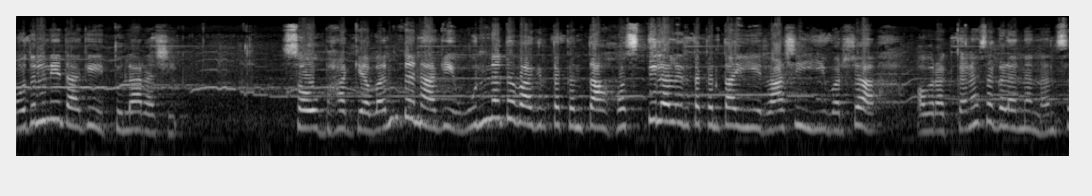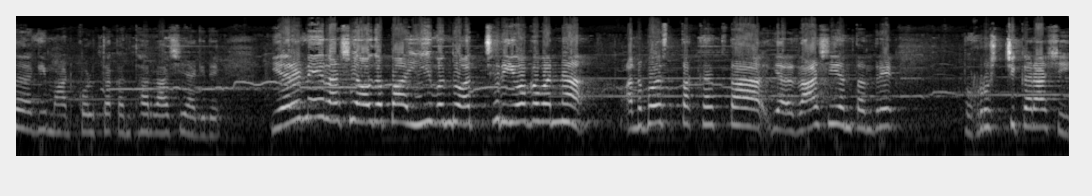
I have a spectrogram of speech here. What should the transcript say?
ಮೊದಲನೇದಾಗಿ ತುಲಾರಾಶಿ. ಸೌಭಾಗ್ಯವಂತನಾಗಿ ಉನ್ನತವಾಗಿರ್ತಕ್ಕಂಥ, ಹೊಸ್ತಿಲಲ್ಲಿರ್ತಕ್ಕಂಥ ಈ ರಾಶಿ ಈ ವರ್ಷ ಅವರ ಕನಸುಗಳನ್ನು ನನಸಾಗಿ ಮಾಡಿಕೊಳ್ತಕ್ಕಂಥ ರಾಶಿಯಾಗಿದೆ. ಎರಡನೇ ರಾಶಿ ಯಾವುದಪ್ಪ? ಈ ಒಂದು ಅಚ್ಚರಿ ಯೋಗವನ್ನು ಅನುಭವಿಸ್ತಕ್ಕಂಥ ರಾಶಿ ಅಂತಂದರೆ ವೃಶ್ಚಿಕ ರಾಶಿ.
